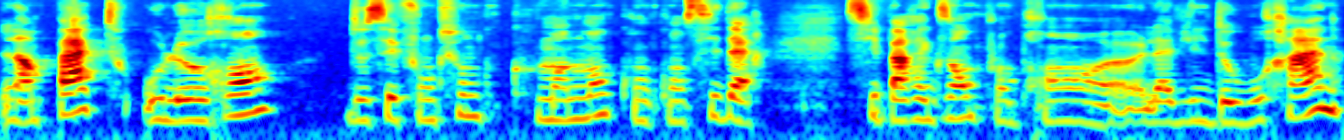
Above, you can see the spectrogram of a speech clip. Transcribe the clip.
l'impact ou le rang de ces fonctions de commandement qu'on considère. Si par exemple on prend euh, la ville de Wuhan,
